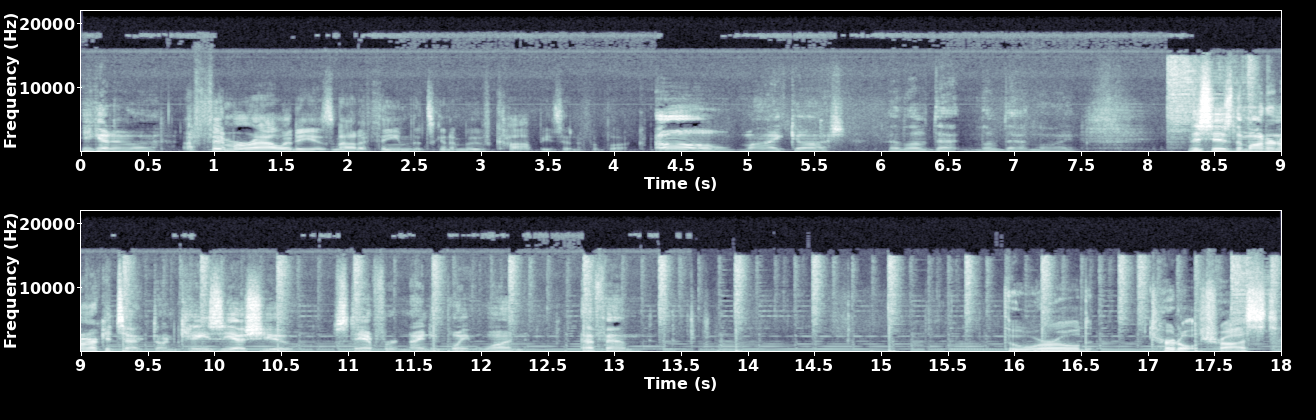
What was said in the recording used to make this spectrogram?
You got to. Uh, ephemerality is not a theme that's going to move copies into a book. oh my gosh, I love that. Love that line. This is the Modern Architect on KZSU, Stanford 90.1 FM. The World Turtle Trust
